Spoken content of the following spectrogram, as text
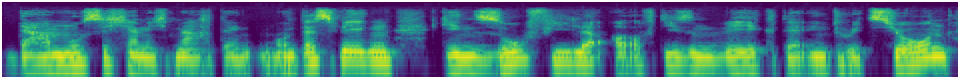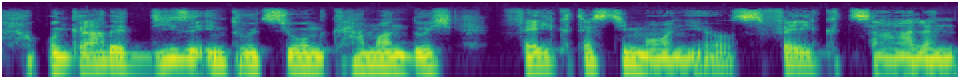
da muss ich ja nicht nachdenken. Und deswegen gehen so viele auf diesen Weg der Intuition. Und gerade diese Intuition kann man durch Fake Testimonials, Fake Zahlen,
